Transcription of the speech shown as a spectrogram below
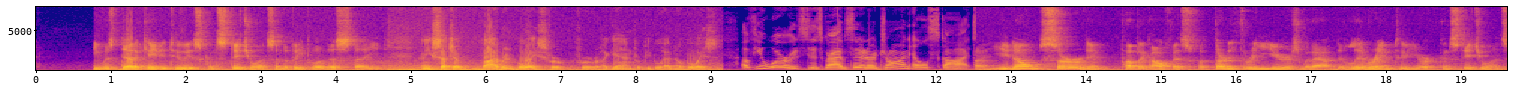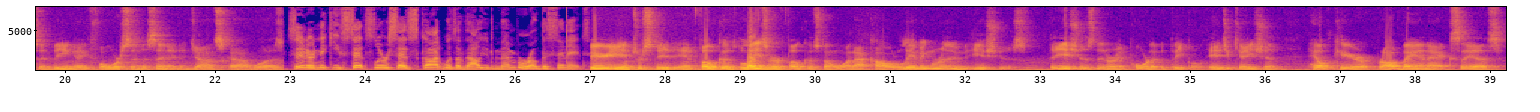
He was dedicated to his constituents and the people of this state. And he's such a vibrant voice for, for again, for people who have no voice a few words to describe Senator John L. Scott. Uh, you don't serve in public office for 33 years without delivering to your constituents and being a force in the Senate, and John Scott was. Senator Nikki Setzler says Scott was a valued member of the Senate. Very interested and focused, laser focused on what I call living room issues, mm. the issues that are important to people education, health care, broadband access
